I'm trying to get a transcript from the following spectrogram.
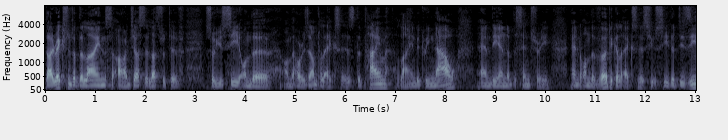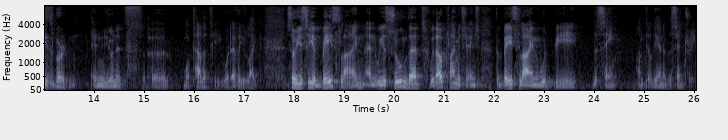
directions of the lines are just illustrative. So you see on the, on the horizontal axis the timeline between now and the end of the century. And on the vertical axis, you see the disease burden in units, uh, mortality, whatever you like. So you see a baseline, and we assume that without climate change, the baseline would be the same until the end of the century.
